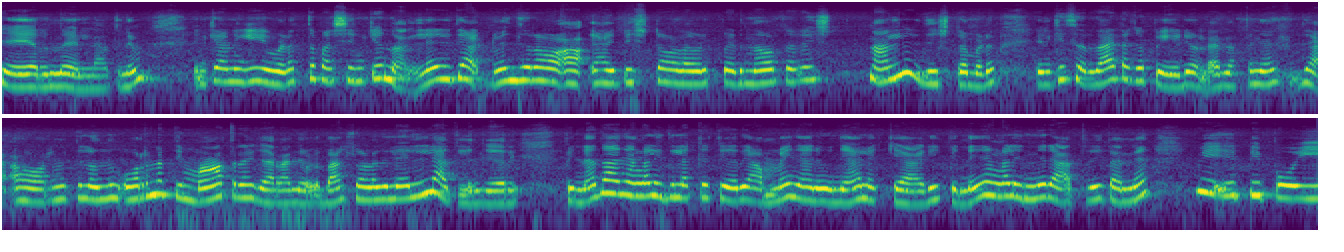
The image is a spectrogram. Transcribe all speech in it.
കയറുന്ന എല്ലാത്തിനും. എനിക്കാണെങ്കിൽ ഇവിടുത്തെ പക്ഷേ എനിക്ക് നല്ല രീതിയിൽ അഡ്വഞ്ചർ ആയിട്ട് ഇഷ്ടമുള്ളവർ പെടുന്നവർക്കൊക്കെ ഇഷ്ടം നല്ല രീതി ഇഷ്ടപ്പെടും. എനിക്ക് ചെറുതായിട്ടൊക്കെ പേടിയുണ്ടായിരുന്നു. അപ്പം ഞാൻ ഒരെണ്ണത്തിലൊന്നും ഒരെണ്ണത്തിൽ മാത്രമേ കയറാനുള്ളൂ ബാക്കിയുള്ളതിൽ എല്ലാത്തിലും കയറി പിന്നെ അതാ ഞങ്ങൾ ഇതിലൊക്കെ കയറി അമ്മയും ഞാൻ ഊഞ്ഞാലൊക്കെ ആടി. പിന്നെ ഞങ്ങൾ ഇന്ന് രാത്രി തന്നെ വീട്ടിൽ പോയി.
